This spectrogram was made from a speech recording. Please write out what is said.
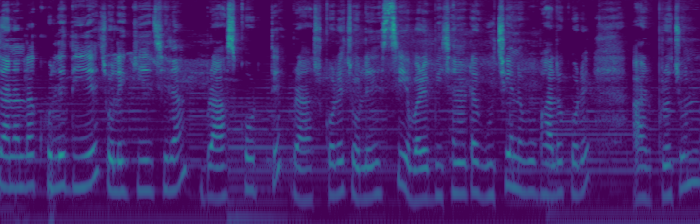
জানালা খুলে দিয়ে চলে গিয়েছিলাম ব্রাশ করতে। ব্রাশ করে চলে এসেছি। এবারে বিছানাটা গুছিয়ে নেব ভালো করে। আর প্রচণ্ড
